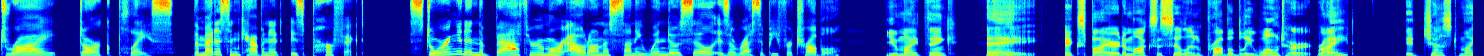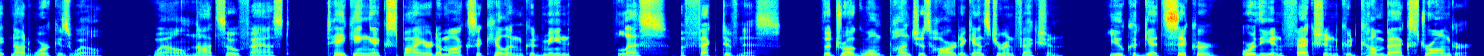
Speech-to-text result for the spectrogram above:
dry, dark place. The medicine cabinet is perfect. Storing it in the bathroom or out on a sunny windowsill is a recipe for trouble. You might think, hey, expired amoxicillin probably won't hurt, right? It just might not work as well. Well, not so fast. Taking expired amoxicillin could mean less effectiveness. The drug won't punch as hard against your infection. You could get sicker or the infection could come back stronger.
